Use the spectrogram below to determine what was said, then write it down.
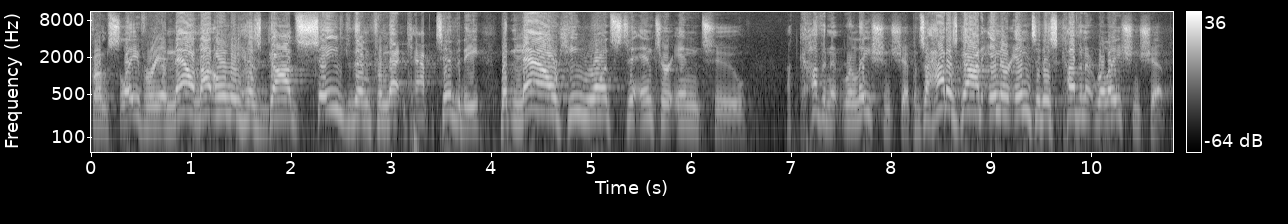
from slavery. And now, not only has God saved them from that captivity, but now He wants to enter into a covenant relationship. And so, how does God enter into this covenant relationship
